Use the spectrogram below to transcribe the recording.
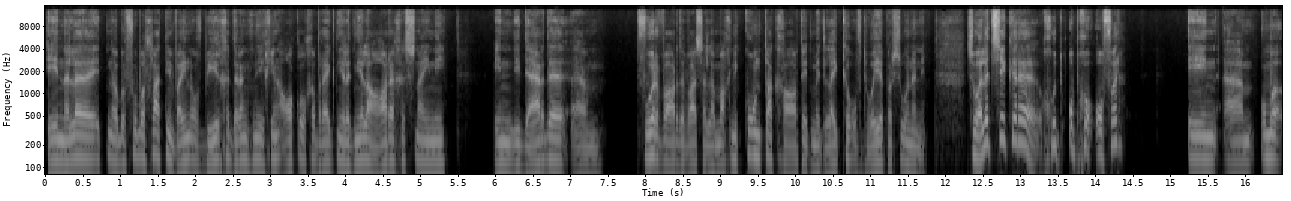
en hulle het nou byvoorbeeld glad nie wyn of bier gedrink nie, geen alkohol gebruik nie, hulle het nie hulle hare gesny nie. En die derde ehm um, voorwaarde was hulle mag nie kontak gehad het met lyke of dooie persone nie. So hulle het sekere goed opgeoffer en um, om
